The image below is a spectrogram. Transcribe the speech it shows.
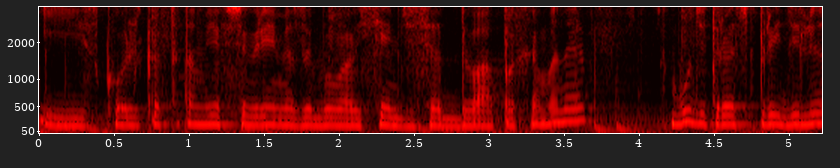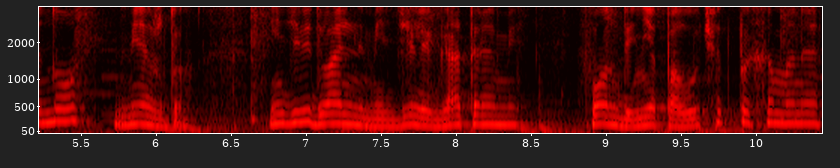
и сколько-то там я все время забываю, 72 PHMN будет распределено между индивидуальными делегаторами, фонды не получат PHMN,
